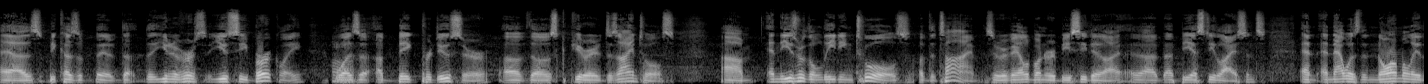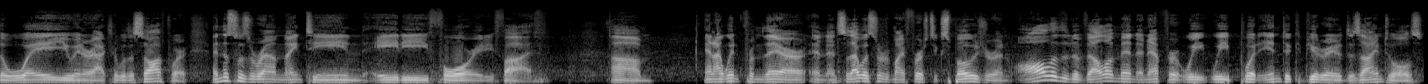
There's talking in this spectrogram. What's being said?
As because of the the, the university UC Berkeley was a, a big producer of those computer-aided design tools. Um, and these were the leading tools of the time. So they were available under a, BCD, uh, a BSD license, and, and that was the, normally the way you interacted with the software. And this was around 1984, 85. Um, and I went from there, and, and so that was sort of my first exposure. And all of the development and effort we, we put into computer-aided design tools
